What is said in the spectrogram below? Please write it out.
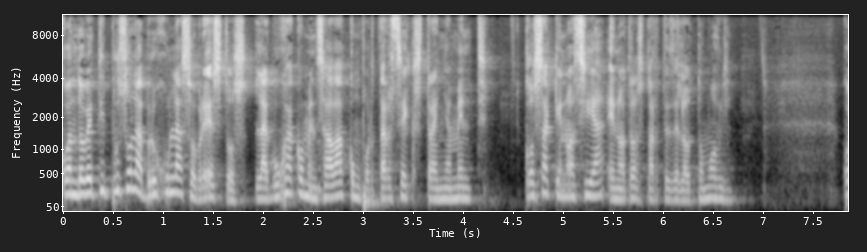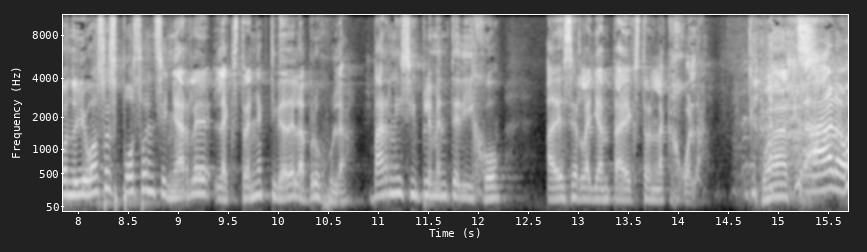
Cuando Betty puso la brújula sobre estos, la aguja comenzaba a comportarse extrañamente, cosa que no hacía en otras partes del automóvil. Cuando llegó a su esposo a enseñarle la extraña actividad de la brújula, Barney simplemente dijo, ha de ser la llanta extra en la cajuela. What? Claro,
